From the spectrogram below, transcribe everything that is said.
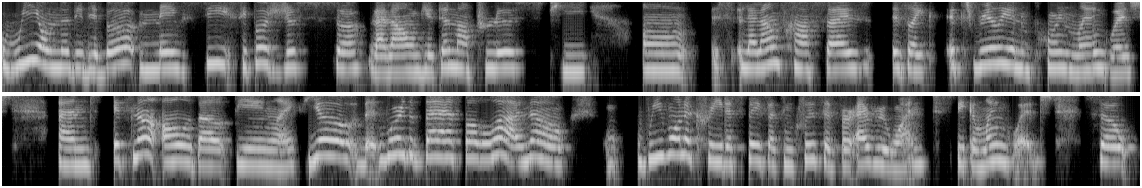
oui, on a des débats, mais aussi, c'est pas juste ça, la langue. Il y a tellement plus, puis on, la langue française is like, it's really an important language. And it's not all about being like, yo, we're the best, blah, blah, blah. No, we want to create a space that's inclusive for everyone to speak a language. So,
